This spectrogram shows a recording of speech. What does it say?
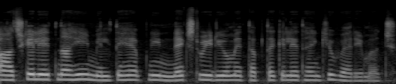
आज के लिए इतना ही। मिलते हैं अपनी नेक्स्ट वीडियो में। तब तक के लिए थैंक यू वेरी मच।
